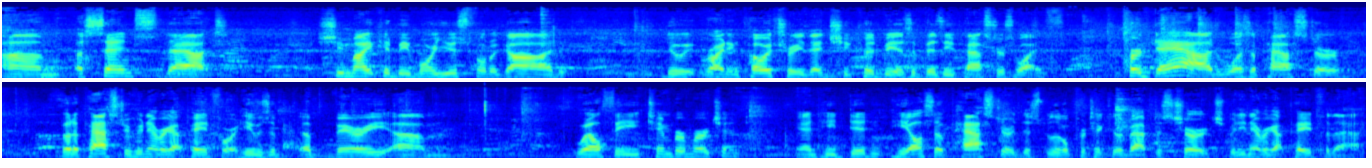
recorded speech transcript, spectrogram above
um, a sense that she might could be more useful to God doing writing poetry than she could be as a busy pastor's wife. Her dad was a pastor, but a pastor who never got paid for it. He was a, a very um, wealthy timber merchant, and he didn't. He also pastored this little particular Baptist church, but he never got paid for that.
